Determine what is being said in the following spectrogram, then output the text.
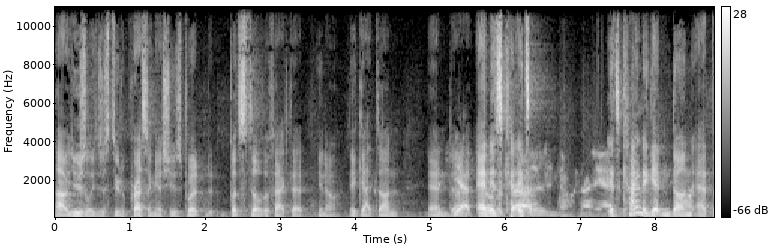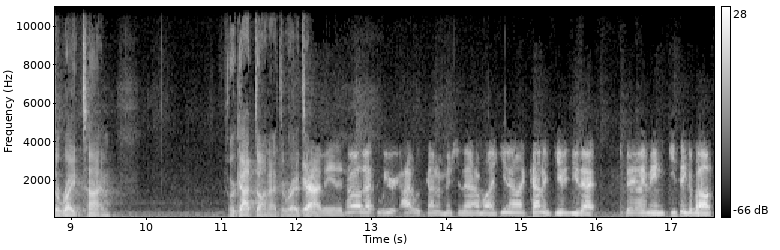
Uh, usually just due to pressing issues, but but still the fact that you know it got done and uh, Yeah, and it's it's it's kind of getting done at the right time, or got done at the right time. Yeah, I mean, it's, Oh, that's weird. I was kind of mentioning that. I'm like, you know, it kind of gives you that. I mean, you think about,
